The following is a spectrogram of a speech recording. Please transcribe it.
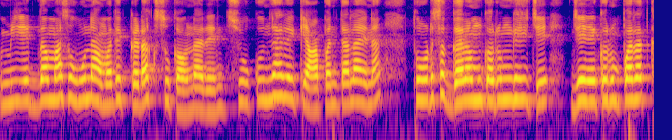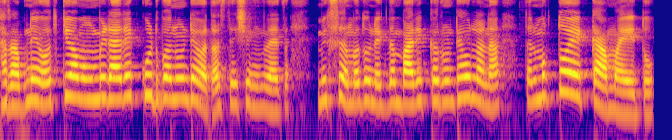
मी एकदम असं उन्हामध्ये कडक सुकवणार आहे. सुकून झाले की आपण त्याला आहे ना थोडंसं गरम करून घ्यायचे जेणेकरून परत खराब नाही होत किंवा मग मी डायरेक्ट कूट बनवून ठेवत असते शेंगदाण्याचं. मिक्सरमधून एकदम बारीक करून ठेवला ना तर मग तो एक कामा येतो.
